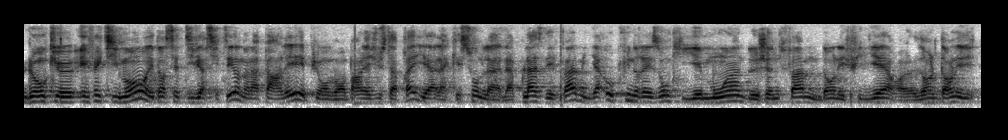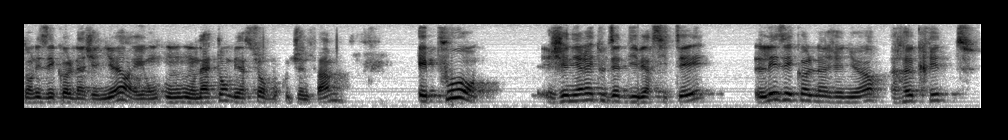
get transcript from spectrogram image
Donc euh, effectivement, et dans cette diversité, on en a parlé, et puis on va en parler juste après, il y a la question de la, place des femmes. Il n'y a aucune raison qu'il y ait moins de jeunes femmes dans les filières, euh, dans, dans, les, dans les, écoles d'ingénieurs, et on, on attend bien sûr beaucoup de jeunes femmes. Et pour générer toute cette diversité, les écoles d'ingénieurs recrutent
